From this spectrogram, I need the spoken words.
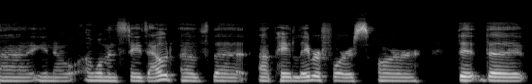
uh, you know a woman stays out of the uh, paid labor force, or the the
